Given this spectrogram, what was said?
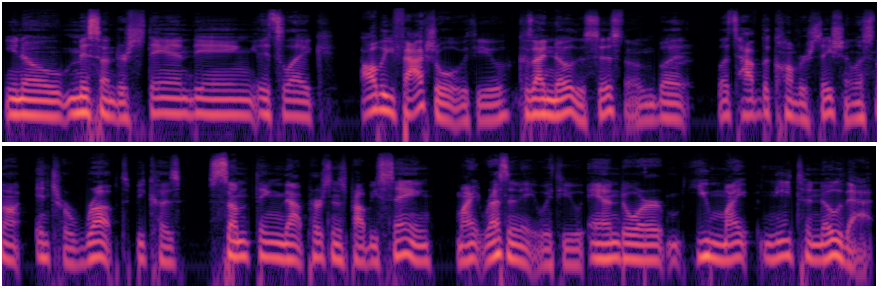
you know misunderstanding. It's like I'll be factual with you because I know the system, but let's have the conversation. Let's not interrupt because something that person is probably saying might resonate with you and or you might need to know that.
